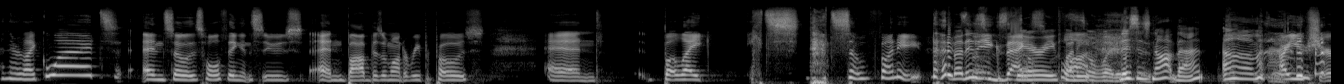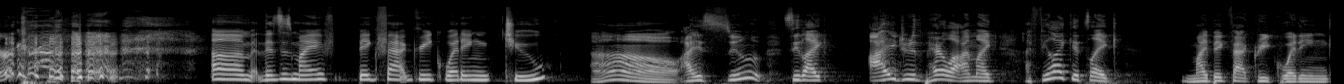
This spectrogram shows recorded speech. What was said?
and they're like what and so this whole thing ensues and bob doesn't want to repropose and but like it's that's so funny That's That is the exact very plot. funny. So what this is is not that. Um, Are you sure? um, this is my big fat Greek wedding two. Oh, I assume. See, like, I drew the parallel. I'm like, I feel like it's like my big fat Greek wedding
